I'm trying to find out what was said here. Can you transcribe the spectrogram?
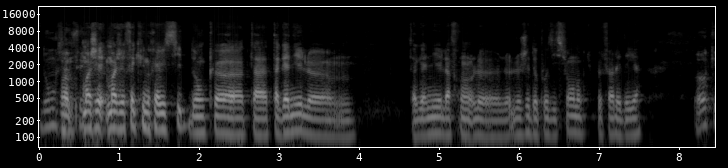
Donc, Moi, j'ai, moi, j'ai fait qu'une réussite, donc euh, tu as, gagné, le, as gagné le, le, jet d'opposition, donc tu peux faire les dégâts. Ok.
